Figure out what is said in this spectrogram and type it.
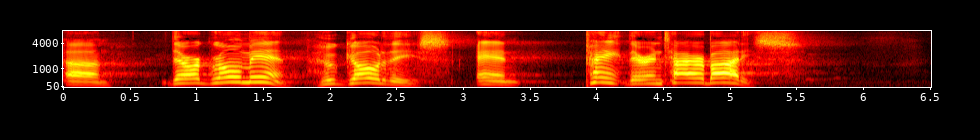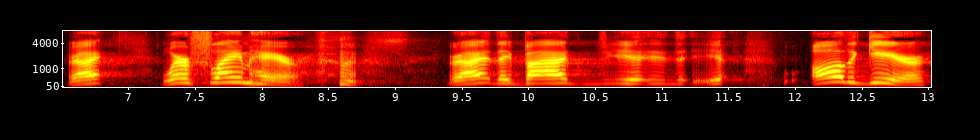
Um, there are grown men who go to these and paint their entire bodies, right? Wear flame hair, right? They buy all the gear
